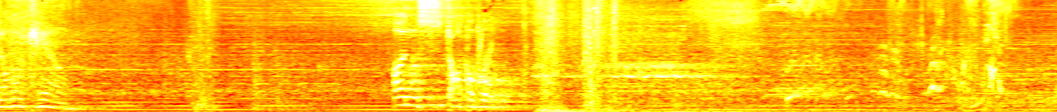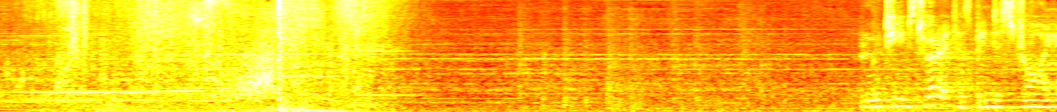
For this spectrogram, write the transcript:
Double kill. Unstoppable. Blue team's turret has been destroyed.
